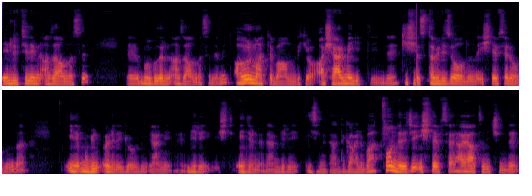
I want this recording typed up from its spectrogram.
Belirtilerin azalması, e, bulguların azalması demek. Ağır madde bağımlılıktaki o aşerme gittiğinde, kişi stabilize olduğunda, işlevsel olduğunda yine bugün öyle de gördüm. Yani e, biri işte Edirne'den, biri İzmir'dendi galiba. Son derece işlevsel hayatın içinde.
